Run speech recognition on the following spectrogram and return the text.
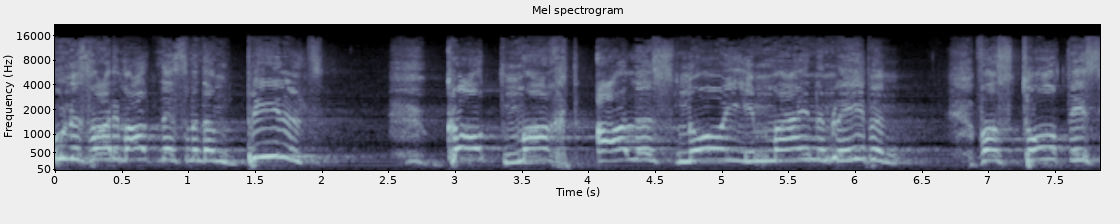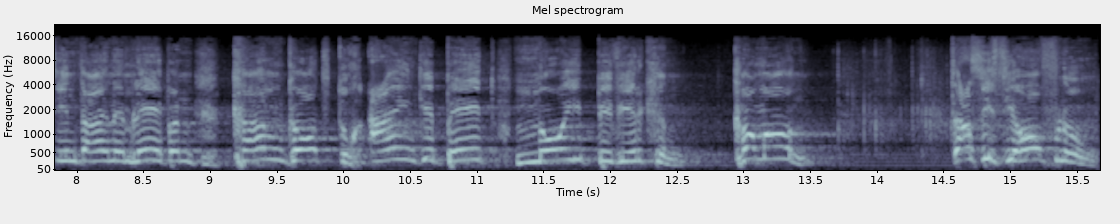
Und es war im Alten Testament ein Bild. Gott macht alles neu in meinem Leben. Was tot ist in deinem Leben, kann Gott durch ein Gebet neu bewirken. Come on. Das ist die Hoffnung.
